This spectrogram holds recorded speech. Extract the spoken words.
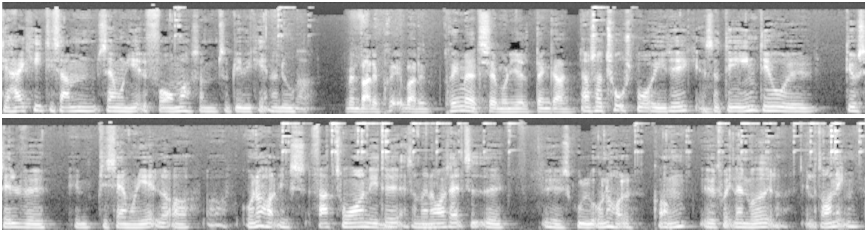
Det har ikke helt de samme ceremonielle former, som, som det vi kender nu. Nej. Men var det, pri- var det primært ceremonielt dengang? Der er så to spor i det, ikke? Altså det ene, det er jo, øh, det er jo selve øh, det ceremonielle og, og underholdningsfaktoren i det. Mm. Altså man har også altid øh, øh, skulle underholde kongen øh, på en eller anden måde, eller, eller dronningen.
